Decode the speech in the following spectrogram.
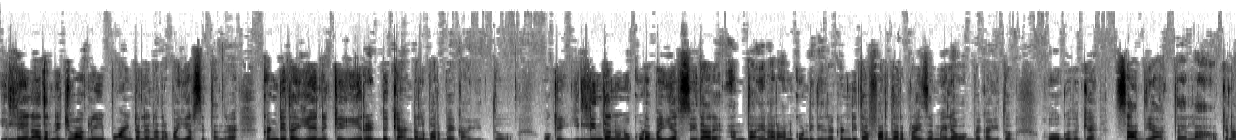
ಇಲ್ಲೇನಾದರೂ ನಿಜವಾಗ್ಲೂ ಈ ಪಾಯಿಂಟಲ್ಲಿ ಏನಾದರೂ ಬೈಯರ್ಸ್ ಇತ್ತಂದರೆ ಖಂಡಿತ ಏನಕ್ಕೆ ಈ ರೆಡ್ ಕ್ಯಾಂಡಲ್ ಬರಬೇಕಾಗಿತ್ತು? ಓಕೆ, ಇಲ್ಲಿಂದನೂ ಕೂಡ ಬೈಯರ್ಸ್ ಇದ್ದಾರೆ ಅಂತ ಏನಾದ್ರು ಅಂದ್ಕೊಂಡಿದ್ದಿದ್ರೆ ಖಂಡಿತ ಫರ್ದರ್ ಪ್ರೈಸ್ ಮೇಲೆ ಹೋಗಬೇಕಾಗಿತ್ತು. ಹೋಗೋದಕ್ಕೆ ಸಾಧ್ಯ ಆಗ್ತಾ ಇಲ್ಲ, ಓಕೆನಾ?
